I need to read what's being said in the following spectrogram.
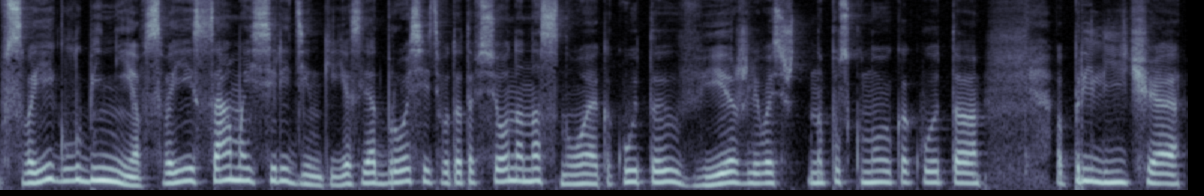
В своей глубине, в своей самой серединке, если отбросить вот это все наносное, какую-то вежливость, напускную какое-то приличие,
